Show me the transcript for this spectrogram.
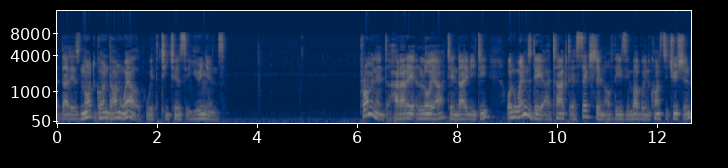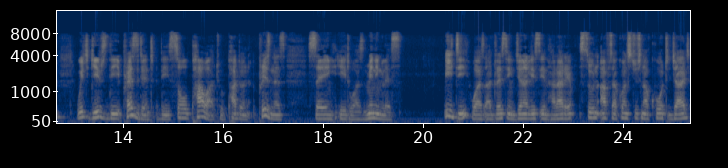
that has not gone down well with teachers' unions. Prominent Harare lawyer Tendai Biti on Wednesday attacked a section of the Zimbabwean constitution which gives the president the sole power to pardon prisoners, saying it was meaningless. Biti was addressing journalists in Harare soon after Constitutional Court Judge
